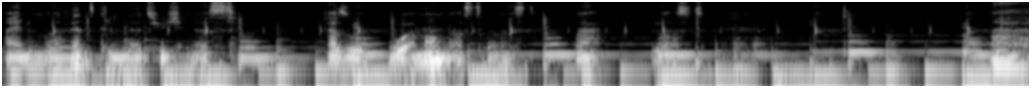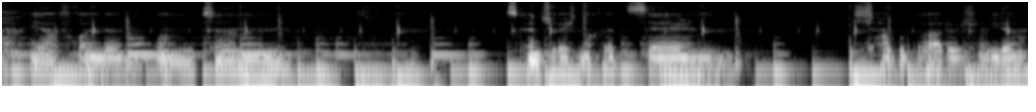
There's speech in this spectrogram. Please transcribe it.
einem Adventskalender-Türchen ist. Also, wo Among Us drin ist. Ah, Lost. Ah, ja, Freunde. Und, ähm, was könnte ich euch noch erzählen? Ich habe gerade schon wieder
